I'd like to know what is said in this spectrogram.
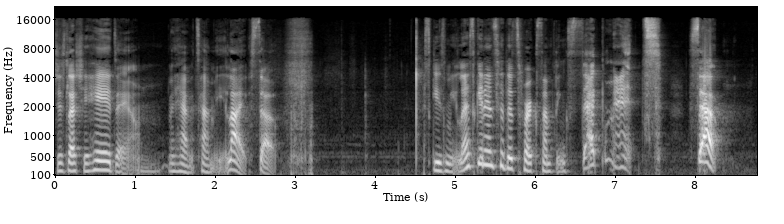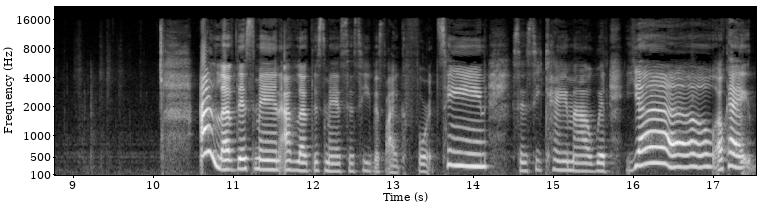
just let your head down and have a time of your life. So, excuse me, let's get into the twerk something segment. So, I love this man. I've loved this man since he was like 14, since he came out with Yo. Okay,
